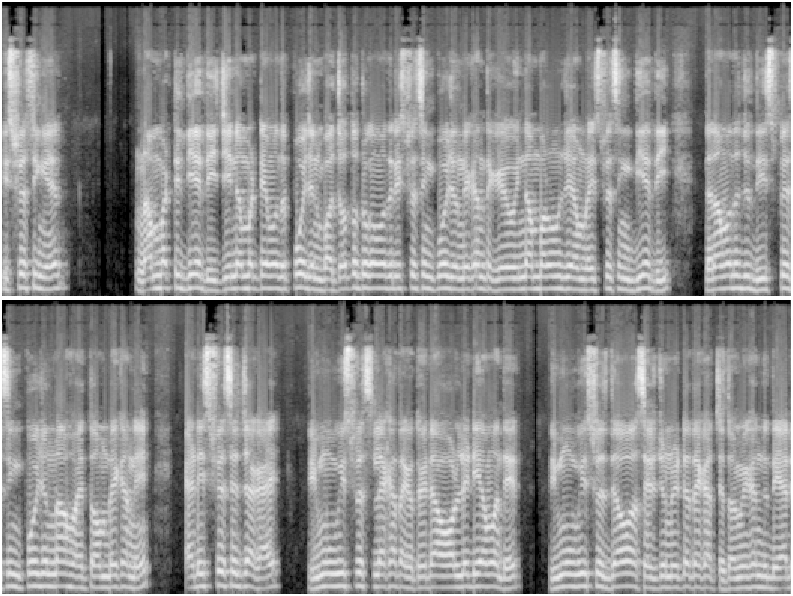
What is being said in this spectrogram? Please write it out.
স্পেসিং নাম্বারটি দিয়ে দিই, যে নাম্বারটি আমাদের প্রয়োজন বা যতটুকু আমাদের স্পেসিং প্রয়োজন, এখান থেকে ওই নাম্বার অনুযায়ী আমরা স্পেসিং দিয়ে দিই। দেন আমাদের যদি স্পেসিং প্রয়োজন না হয়, তো আমরা এখানে অ্যাড স্পেসের জায়গায় রিমুভ স্পেস লেখা থাকে। তো এটা অলরেডি আমাদের রিমুভ স্পেস দেওয়া আছে, এর জন্য এটা দেখাচ্ছে। তো আমি এখানে যদি অ্যাড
